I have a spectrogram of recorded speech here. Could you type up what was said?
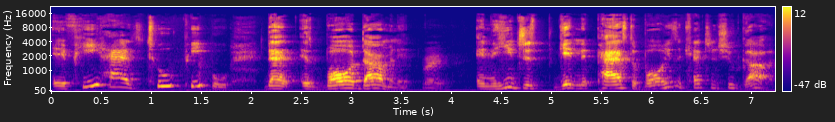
if he has two people that is ball dominant, Right. and he just getting it past the ball, he's a catch and shoot god.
